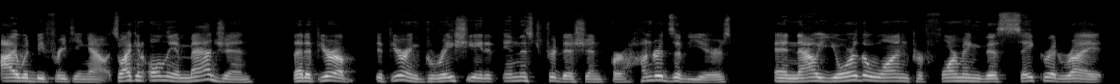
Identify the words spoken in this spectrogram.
I would be freaking out. So I can only imagine that if you're a if you're ingratiated in this tradition for hundreds of years and now you're the one performing this sacred rite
